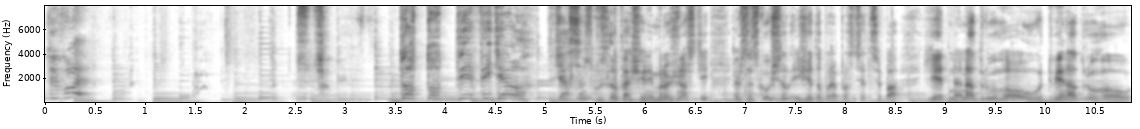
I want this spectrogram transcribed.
Ty vole! Kdo to kdy viděl? Teď já jsem zkusil úplně všechny možnosti. Já jsem zkoušel i, že to bude prostě třeba jedna na druhou, dvě na druhou.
